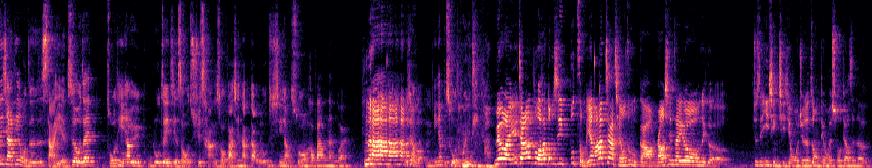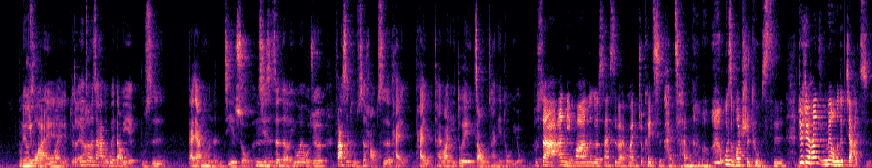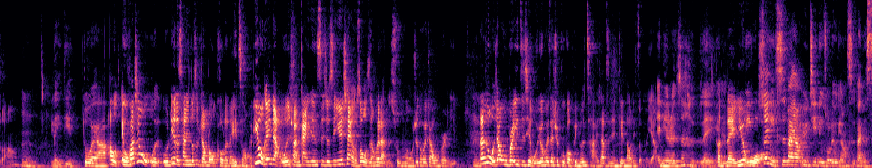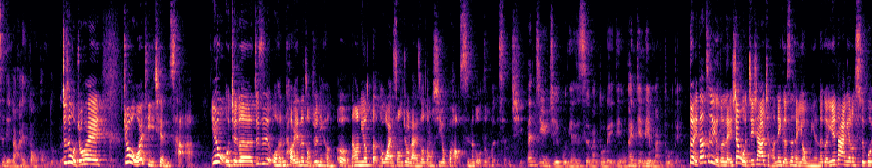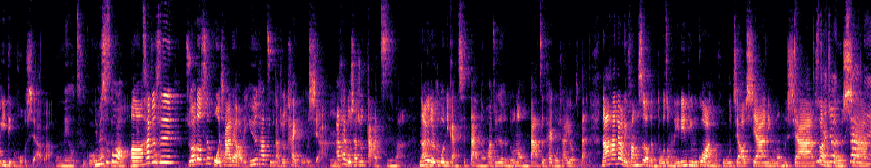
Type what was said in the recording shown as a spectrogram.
这家店我真的是傻眼，所以我在。昨天要预录这一集的时候，我去查的时候发现它倒了，我就心想说，好吧，难怪。我就想说，嗯，应该不是我的问题吧？没有啦，因为加上如果它东西不怎么样，然后它价钱又这么高，然后现在又那个，就是疫情期间，我觉得这种店会收掉，真的不意外。对，因为重点是它的味道也不是大家那么能接受的。其实真的，因为我觉得法式吐司好吃的台台台湾一堆早午餐店都有。不是啊，按你花那个三四百块就可以吃排餐了，为什么要吃吐司？就觉得它没有那个价值啦。嗯，雷电。对啊，哦，哎，我发现我我我列的餐厅都是比较 local 的那一种，因为我跟你讲，我很喜欢干一件事，就是因为现在有时候我真的会懒得出门，我就都会叫 Uber E。但是我叫 Uber E 之前，我又会再去 Google 评论查一下这间店到底怎么样。哎，你的人生很累。很累，因为我所以你吃饭要预计，例如说六点要吃饭，你四点就要开始动工，对不对？就是我就会，就我会提前查。因为我觉得就是我很讨厌那种，就是你很饿，然后你又等了外送就来之后东西又不好吃，那个我真的会很生气。但基于结果，你还是吃了蛮多雷店。我看你今天练蛮多的。对，但这个有的雷，像我接下来讲的那个是很有名的那个，因为大家应该都吃过一顶活虾吧？我没有吃过。你没吃过？呃，它就是主要都是活虾料理，因为它主打就是泰国虾，啊，泰国虾就是大只嘛。然后有的，如果你敢吃蛋的话，就是很多那种很大只泰国虾又有蛋。然后它料理方式有很多种，你一定听过啊，什么胡椒虾、柠檬虾、蒜头虾，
